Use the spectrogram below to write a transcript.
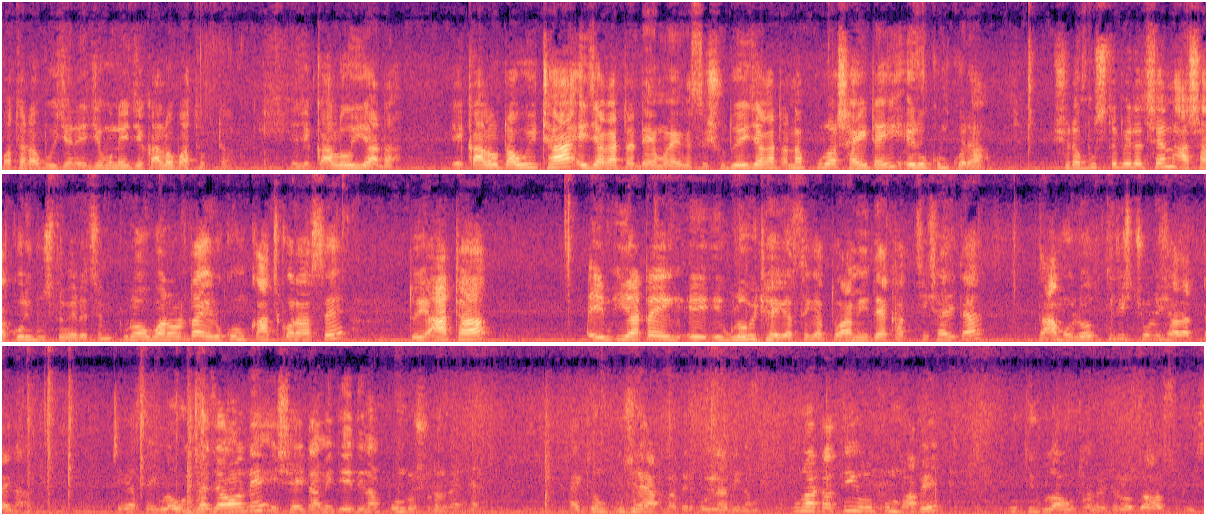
কথাটা বুঝছেন? এই যেমন এই যে কালো পাথরটা, এই যে কালো ইয়াটা, এই কালোটা উঠা এই জায়গাটা ড্যাম হয়ে গেছে। শুধু এই জায়গাটা না, পুরো শাড়িটাই এরকম করা সেটা বুঝতে পেরেছেন? আশা করি বুঝতে পেরেছেন। পুরো ওভারঅলটা এরকম কাজ করা আছে। তো এই আঠা, এই ইয়াটা এগুলো উঠে গেছে। তো আমি দেখাচ্ছি শাড়িটা দাম হলো তিরিশ চল্লিশ হাজার টাকা। ঠিক আছে? এগুলো উঠা যাওয়া নেই শাড়িটা আমি দিয়ে দিলাম পনেরোশো টাকায় হ্যাঁ একদম বুঝাই আপনাদের বইলা দিলাম। পুরাটাতেই ওরকম ভাবে পুঁতিগুলা উঠানো, এটা হলো ব্লাউজ পিস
